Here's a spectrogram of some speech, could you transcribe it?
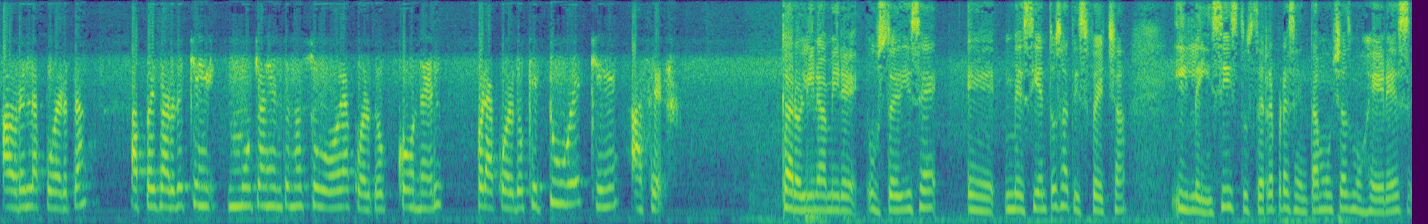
abre la puerta, a pesar de que mucha gente no estuvo de acuerdo con él, por acuerdo que tuve que hacer. Carolina, mire, usted dice eh, me siento satisfecha y le insisto, usted representa a muchas mujeres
